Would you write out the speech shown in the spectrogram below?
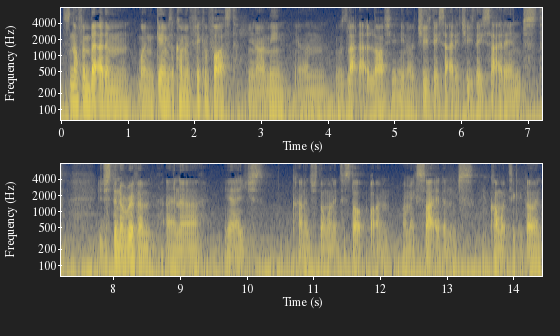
it's nothing better than when games are coming thick and fast. You know what I mean? Um, it was like that last year. You know, Tuesday, Saturday, Tuesday, Saturday, and just you're just in a rhythm, and uh, yeah, you just kind of just don't want it to stop. But I'm I'm excited and just can't wait to get going.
